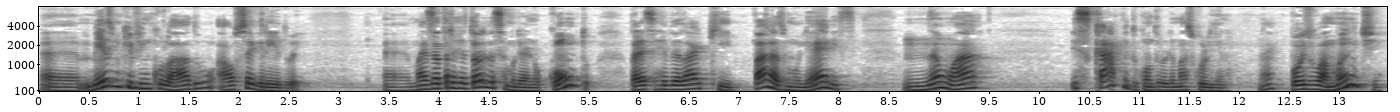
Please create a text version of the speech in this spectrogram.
é, mesmo que vinculado ao segredo. É, mas a trajetória dessa mulher no conto parece revelar que, para as mulheres, não há escape do controle masculino, né? pois o amante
